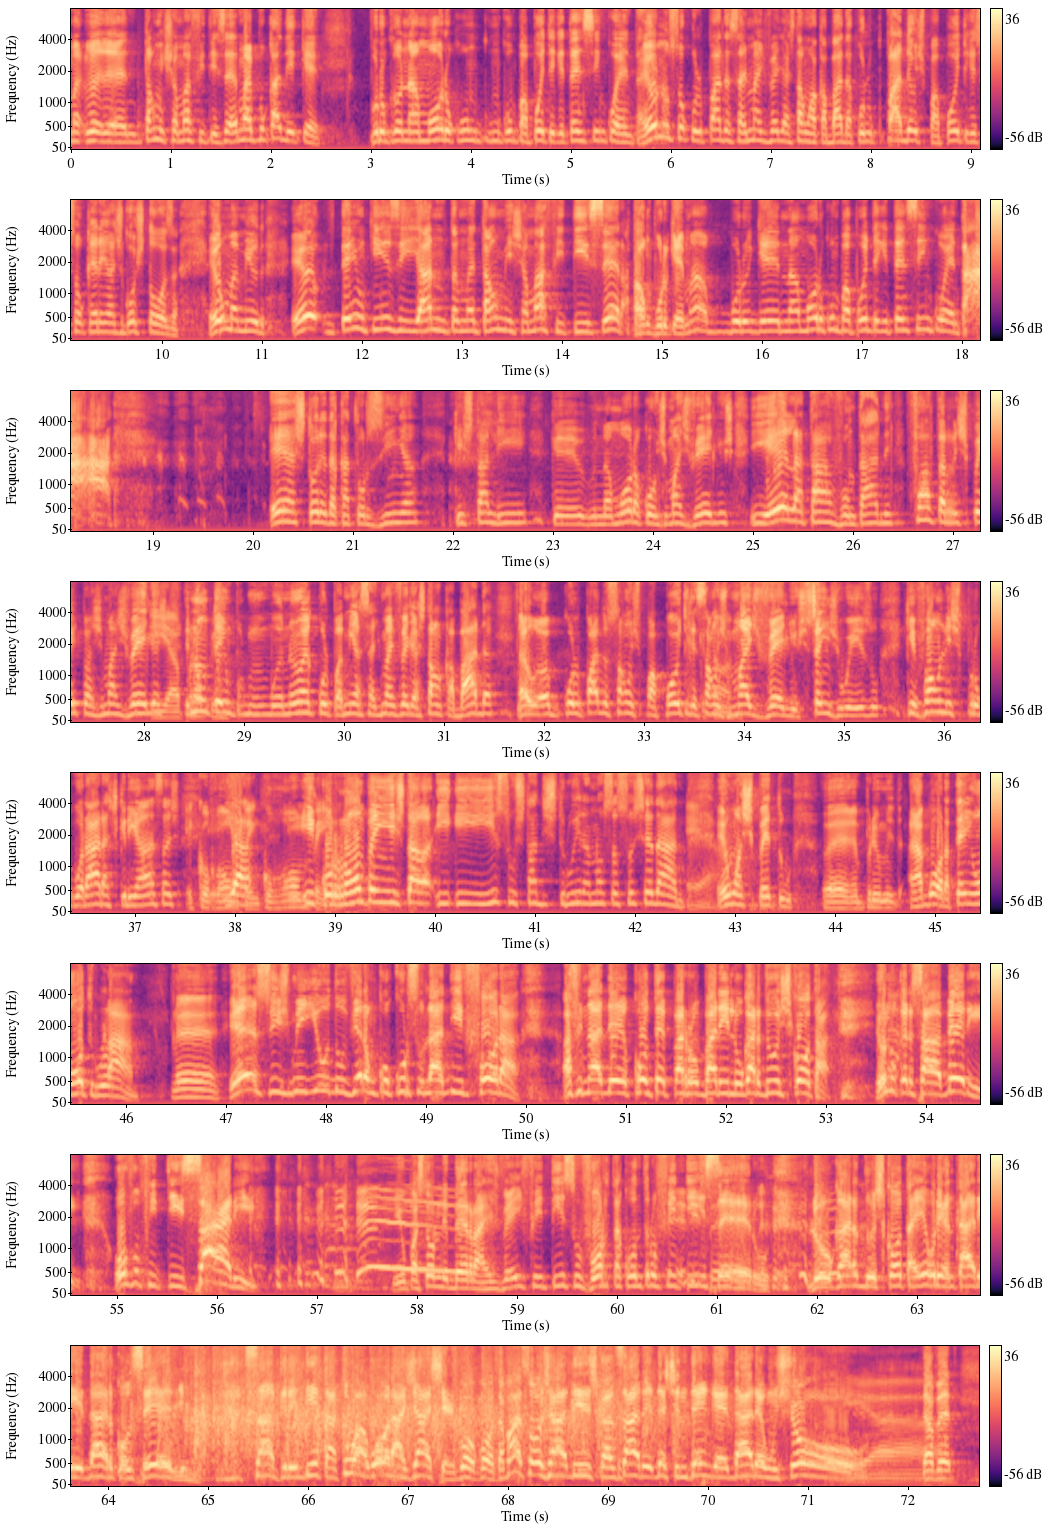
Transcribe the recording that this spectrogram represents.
estão me chamar feiticeira, mas por causa de quê? Porque eu namoro com, com, com um papoite que tem 50. Eu não sou culpada se as mais velhas estão acabadas. Culpada é os papoites que só querem as gostosas. É uma miúda. Eu tenho 15 anos, também estão me chamar feiticeira. Então por quê? Mas porque namoro com um papoite que tem 50. Ah! É a história da catorzinha que está ali, que namora com os mais velhos e ela está à vontade, falta respeito às mais velhas. E a Não, própria- tem, não é culpa minha se as mais velhas estão acabadas. É, é, Culpados são os papoitos, que são os mais velhos, sem juízo, que vão lhes procurar as crianças. E corrompem, corrompem. E corrompem e, está, e, e isso está a destruir a nossa sociedade. É. É um aspecto. É, Agora, tem outro lá. É, esses miúdos vieram concurso lá de fora. Afinal de contas, é para roubar em lugar do escota. Eu não quero saber. Vou feitiçar. e o pastor libera. Vezes, feitiço volta contra o feiticeiro. Lugar do escota é orientar e dar conselho. Se acredita, a tua hora já chegou, cota. Vá só já descansar e deixa entender dar um show. Yeah. Tá vendo?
